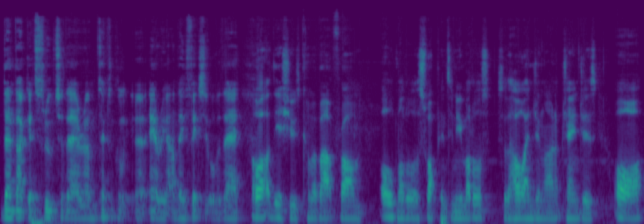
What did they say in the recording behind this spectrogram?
Then that gets through to their um, technical uh, area and they fix it over there. a lot of the issues come about from old models swapping into new models, so the whole engine lineup changes, or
